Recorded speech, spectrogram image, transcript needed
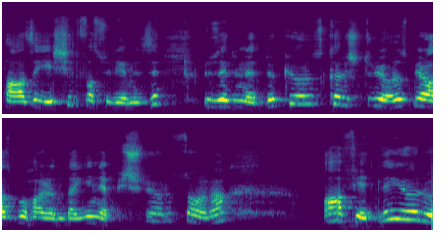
taze yeşil fasulyemizi üzerine döküyoruz, karıştırıyoruz. Biraz buharında yine pişiriyoruz. Sonra afiyetle yiyoruz.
